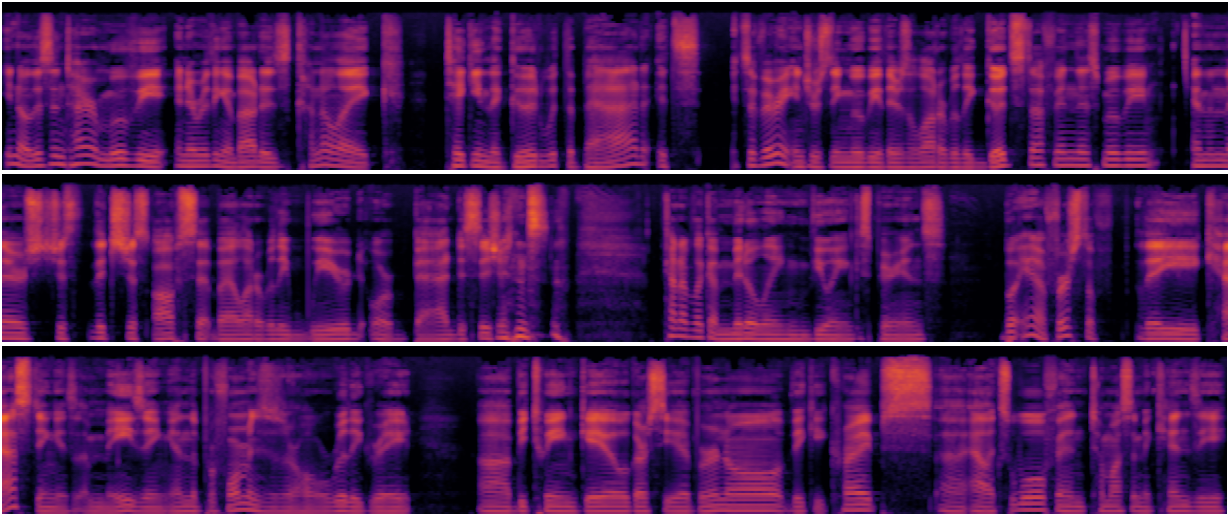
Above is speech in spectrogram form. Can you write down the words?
you know this entire movie and everything about it is kind of like taking the good with the bad. It's it's a very interesting movie. There's a lot of really good stuff in this movie, and then there's just it's just offset by a lot of really weird or bad decisions. kind of like a middling viewing experience. But yeah, first off, the casting is amazing, and the performances are all really great. Uh, between Gael Garcia Bernal, Vicky Krieps, uh, Alex Wolff, and Thomasin McKenzie,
